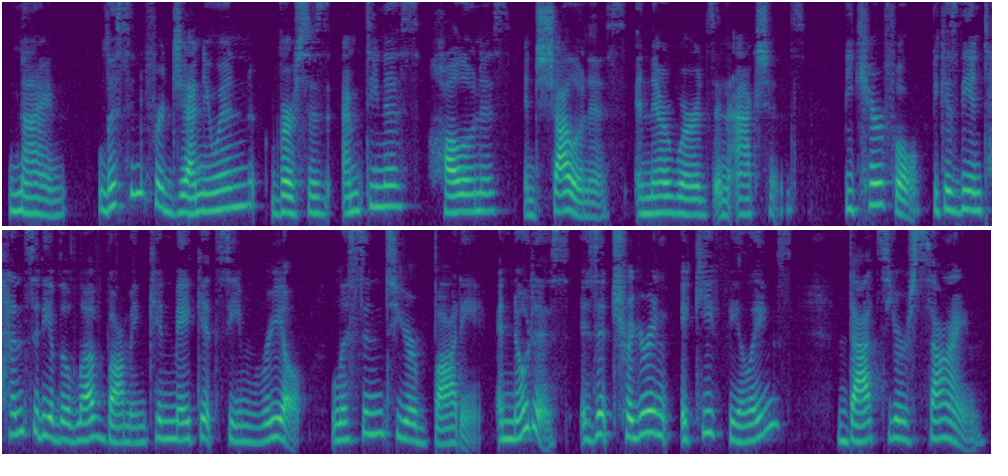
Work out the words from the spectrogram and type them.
Nine, listen for genuine versus emptiness, hollowness, and shallowness in their words and actions. Be careful because the intensity of the love bombing can make it seem real. Listen to your body and notice is it triggering icky feelings? That's your sign.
